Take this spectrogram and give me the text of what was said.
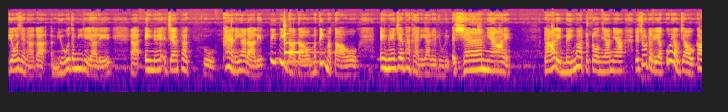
ပြောချင်တာကအမျိုးသမီးတွေကလေအအိမ်တွင်းအကျန်းဖတ်ကိုခံနေရတာလေတိတိတာတာရောမတိမတာရောအိမ်တွင်းအကျန်းဖတ်ခံနေရတဲ့လူတွေအယမ်းများတယ်ဒါကလေမိန်းမတော်တော်များများတချို့တလေကကိုယ့်ယောက်ျားကိုကာ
